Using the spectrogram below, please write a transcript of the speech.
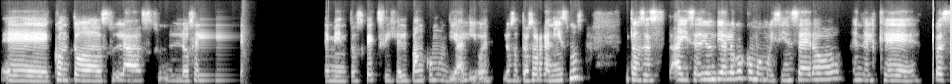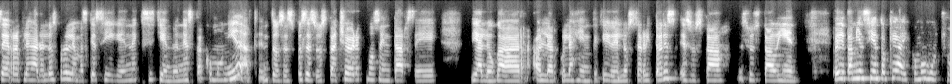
eh, con todos los elementos que exige el Banco Mundial y bueno, los otros organismos. Entonces ahí se dio un diálogo como muy sincero en el que pues se reflejaron los problemas que siguen existiendo en esta comunidad. Entonces pues eso está chévere como sentarse, dialogar, hablar con la gente que vive en los territorios, eso está, eso está bien. Pero yo también siento que hay como mucho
